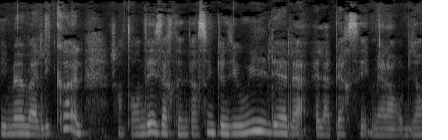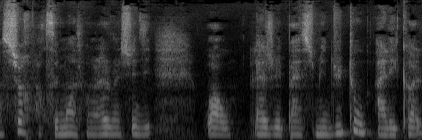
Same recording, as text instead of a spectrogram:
Et même à l'école, j'entendais certaines personnes qui ont dit oui, Léa, elle a, elle a percé. Mais alors, bien sûr, forcément, à ce moment-là, je me suis dit, waouh, là, je vais pas assumer du tout à l'école.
